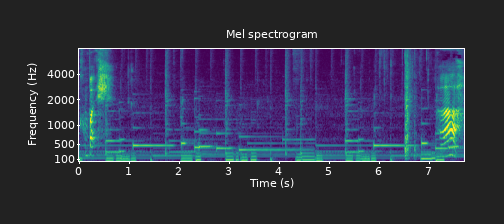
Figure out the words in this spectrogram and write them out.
乾杯。あ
